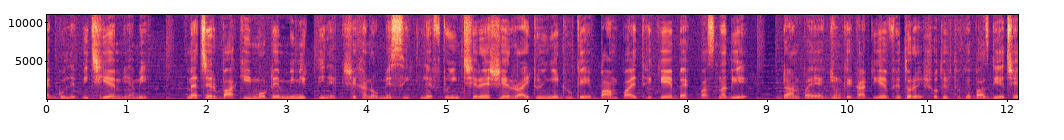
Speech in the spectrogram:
এক গোলে পিছিয়ে মিয়ামি। ম্যাচের বাকি মোটে মিনিট তিনেক সেখানেও মেসি লেফট উইং ছেড়ে এসে রাইট উইংয়ে ঢুকে বাম পায়ে থেকে ব্যাক পাস না দিয়ে ডান পায়ে একজনকে কাটিয়ে ভেতরে সতীর্থকে পাস দিয়েছে।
